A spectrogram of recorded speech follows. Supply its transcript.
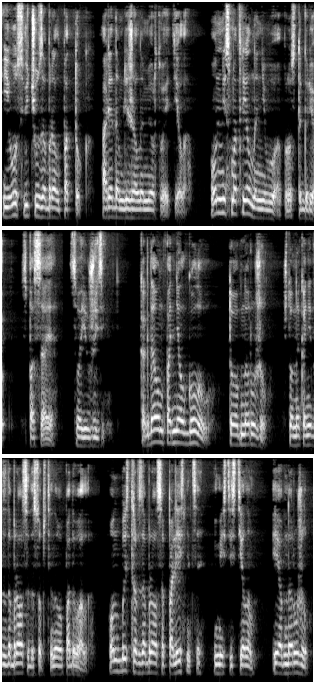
Его свечу забрал поток, а рядом лежало мертвое тело. Он не смотрел на него, а просто греб, спасая свою жизнь. Когда он поднял голову, то обнаружил, что наконец добрался до собственного подвала. Он быстро взобрался по лестнице вместе с телом и обнаружил,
